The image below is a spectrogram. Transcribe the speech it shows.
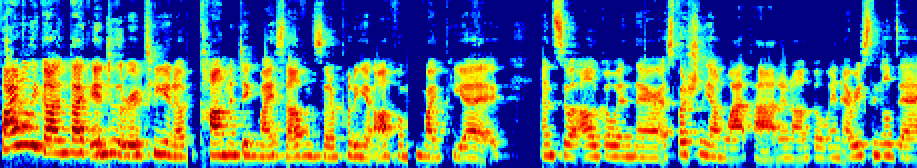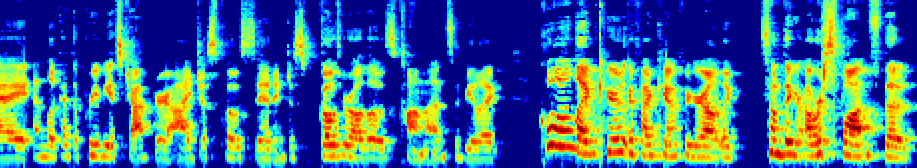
finally gotten back into the routine of commenting myself instead of putting it off of my PA. And so I'll go in there, especially on Wattpad, and I'll go in every single day and look at the previous chapter I just posted and just go through all those comments and be like, cool, like here, if I can't figure out like something, a response that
